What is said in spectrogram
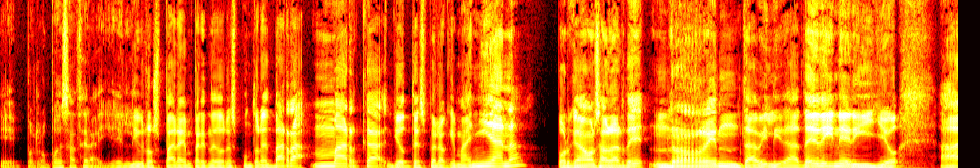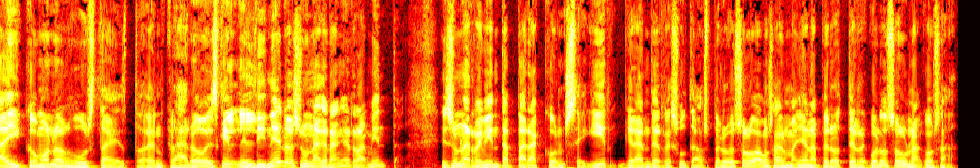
eh, pues lo puedes hacer ahí. En librosparaemprendedores.net barra marca. Yo te espero aquí mañana porque vamos a hablar de rentabilidad, de dinerillo. Ay, cómo nos gusta esto. ¿eh? Claro, es que el dinero es una gran herramienta. Es una herramienta para conseguir grandes resultados. Pero eso lo vamos a ver mañana. Pero te recuerdo solo una cosa.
